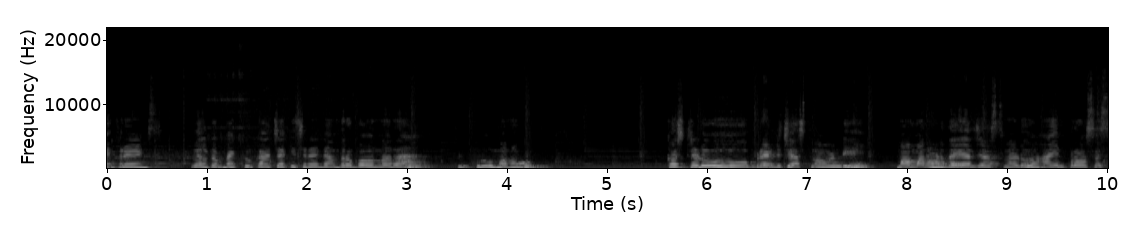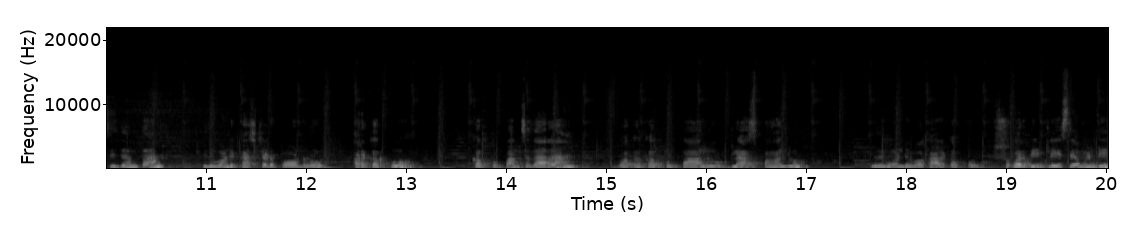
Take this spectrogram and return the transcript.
Hi friends welcome back to Kacha kitchen అండి. అందరూ బాగున్నారా? ఇప్పుడు మనం కస్టర్డ్ బ్రెడ్ చేస్తున్నామండి. మా మనవడు తయారు చేస్తున్నాడు. ఆయన ప్రాసెస్ ఇదంతా. ఇదిగోండి కస్టర్డ్ పౌడరు అరకప్పు కప్పు పంచదార ఒక కప్పు పాలు గ్లాస్ పాలు. ఇదిగోండి ఒక అరకప్పు షుగర్ దీంట్లో వేసామండి.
